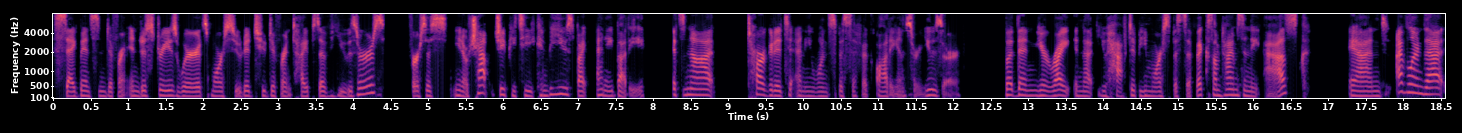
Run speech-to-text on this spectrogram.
segments and different industries where it's more suited to different types of users versus, you know, chat GPT can be used by anybody. It's not targeted to any one specific audience or user. But then you're right in that you have to be more specific sometimes in the ask And I've learned that,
